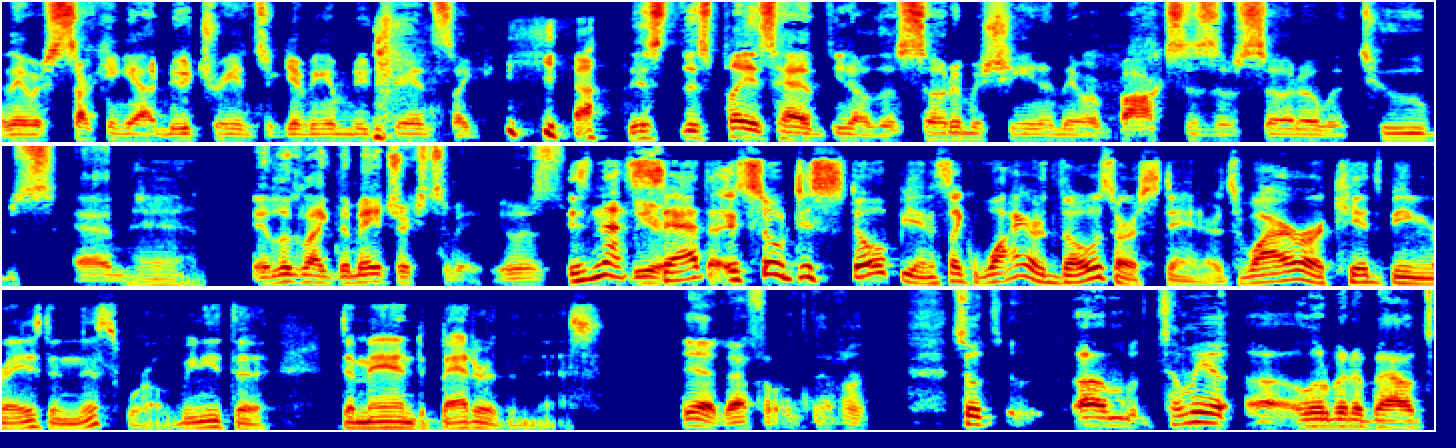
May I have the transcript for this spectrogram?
and they were sucking out nutrients or giving them nutrients? Like yeah, this, this place had, you know, the soda machine and there were boxes of soda with tubes and man. it looked like the Matrix to me. It was, Isn't that Weird. sad? It's so dystopian. It's like, why are those our standards? Why are our kids being raised in this world? We need to demand better than this. yeah, definitely, definitely. So, um, tell me a, a little bit about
